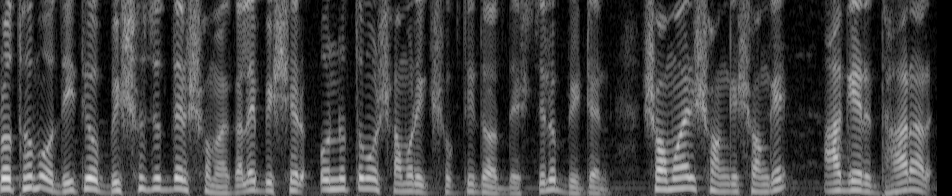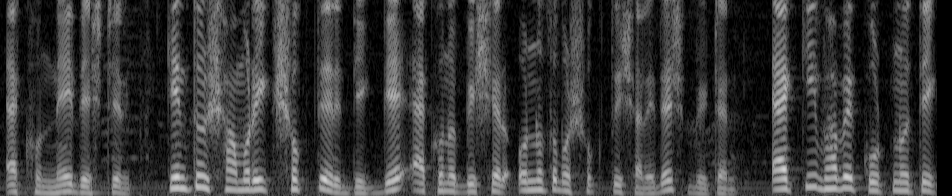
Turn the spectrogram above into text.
প্রথম ও দ্বিতীয় বিশ্বযুদ্ধের সময়কালে বিশ্বের অন্যতম সামরিক শক্তিধর দেশ ছিল ব্রিটেন। সময়ের সঙ্গে সঙ্গে আগের ধার আর এখন নেই দেশটির। কিন্তু সামরিক শক্তির দিক দিয়ে এখনও বিশ্বের অন্যতম শক্তিশালী দেশ ব্রিটেন। একইভাবে কূটনৈতিক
